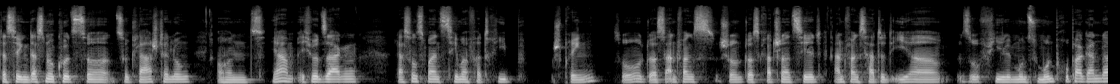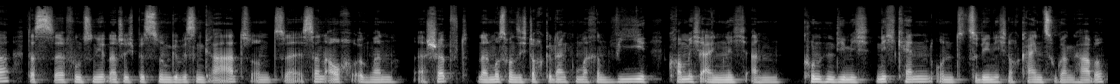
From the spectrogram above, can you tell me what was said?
deswegen das nur kurz zur, zur Klarstellung. Und ja, ich würde sagen, lass uns mal ins Thema Vertrieb springen. So, du hast anfangs schon, du hast gerade schon erzählt, anfangs hattet ihr so viel Mund-zu-Mund-Propaganda. Das äh, funktioniert natürlich bis zu einem gewissen Grad und äh, ist dann auch irgendwann erschöpft. Und dann muss man sich doch Gedanken machen, wie komme ich eigentlich an Kunden, die mich nicht kennen und zu denen ich noch keinen Zugang habe.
